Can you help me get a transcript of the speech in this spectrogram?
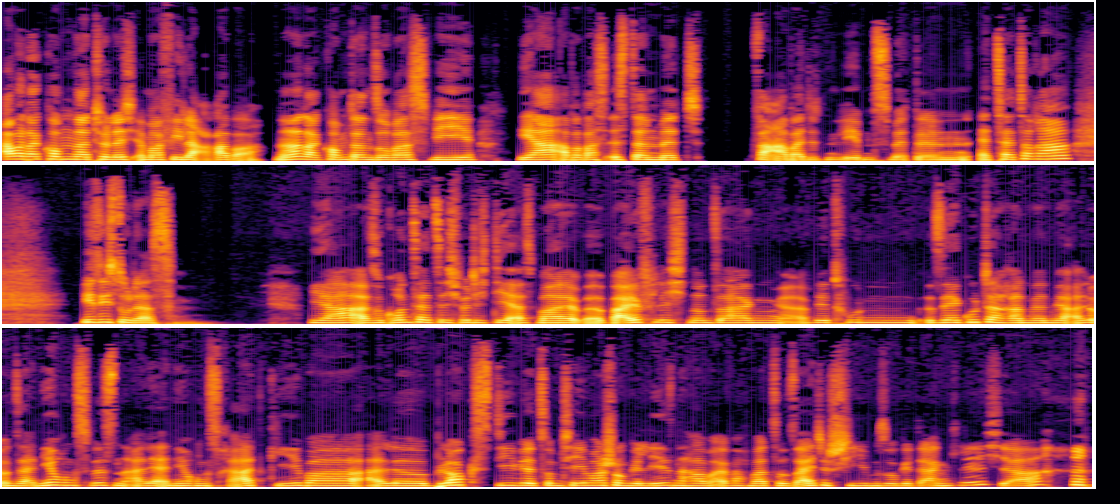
aber da kommen natürlich immer viele Aber. Ne? Da kommt dann sowas wie, ja, aber was ist dann mit verarbeiteten Lebensmitteln etc. Wie siehst du das? Ja, also grundsätzlich würde ich dir erstmal äh, beipflichten und sagen, äh, wir tun sehr gut daran, wenn wir all unser Ernährungswissen, alle Ernährungsratgeber, alle Blogs, die wir zum Thema schon gelesen haben, einfach mal zur Seite schieben, so gedanklich, ja.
